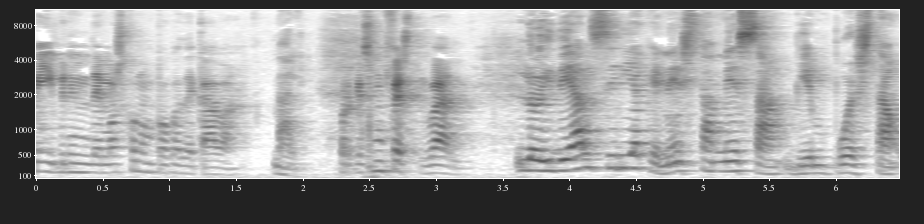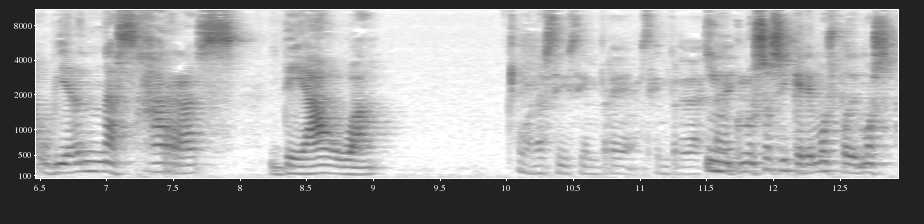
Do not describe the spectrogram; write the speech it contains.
y brindemos con un poco de cava, Vale. porque es un festival. Lo ideal sería que en esta mesa bien puesta hubieran unas jarras de agua Bueno, sí, siempre, siempre. Incluso si queremos podemos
